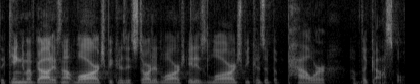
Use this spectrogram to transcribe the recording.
The kingdom of God is not large because it started large, it is large because of the power of the gospel.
